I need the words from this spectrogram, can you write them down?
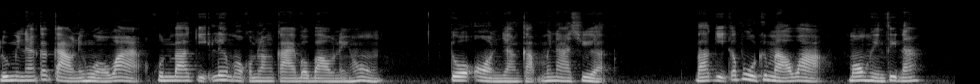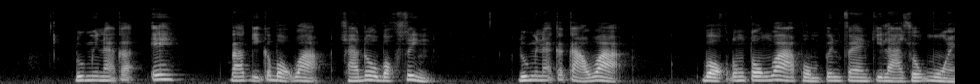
ลูมินาก็กล่าวในหัวว่า คุณบากิเริ่มออกกำลังกายเบาๆในห้อง ตัวอ่อนอย่างกับไม่น่าเชื่อ บากิก็พูดขึ้นมาว่า มองเห็นสินะ ลูมินะก็ เอ๊ะ บากิก็บอกว่า Shadow Boxing ลูมินะก็กล่าวว่า บอกตรงๆว่าผมเป็นแฟนกีฬาชกมวย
